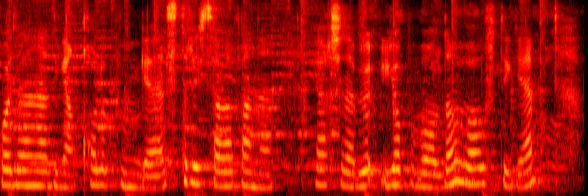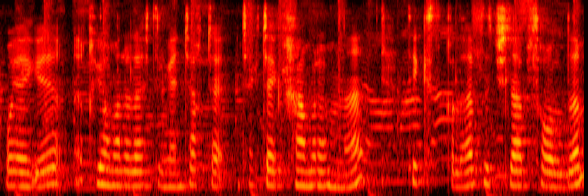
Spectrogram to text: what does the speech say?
foydalanadigan qolipimga strich salofani yaxshilab yopib oldim va ustiga boyagi qiyom aralashtirgan chakchak xamirimni tekis qilib zichlab soldim.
